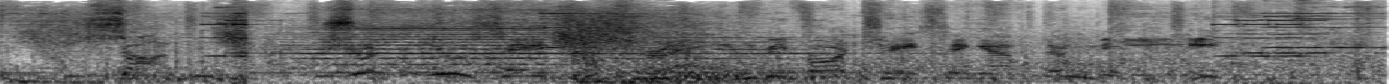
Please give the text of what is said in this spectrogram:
Son, shouldn't you save the train before chasing after me?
